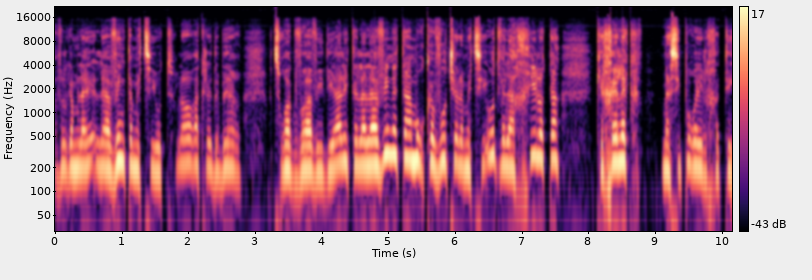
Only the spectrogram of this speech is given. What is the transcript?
אבל גם לה, להבין את המציאות. לא רק לדבר בצורה גבוהה ואידיאלית, אלא להבין את המורכבות של המציאות ולהכיל אותה כחלק מהסיפור ההלכתי.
